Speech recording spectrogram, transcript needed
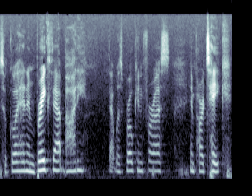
So go ahead and break that body that was broken for us and partake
